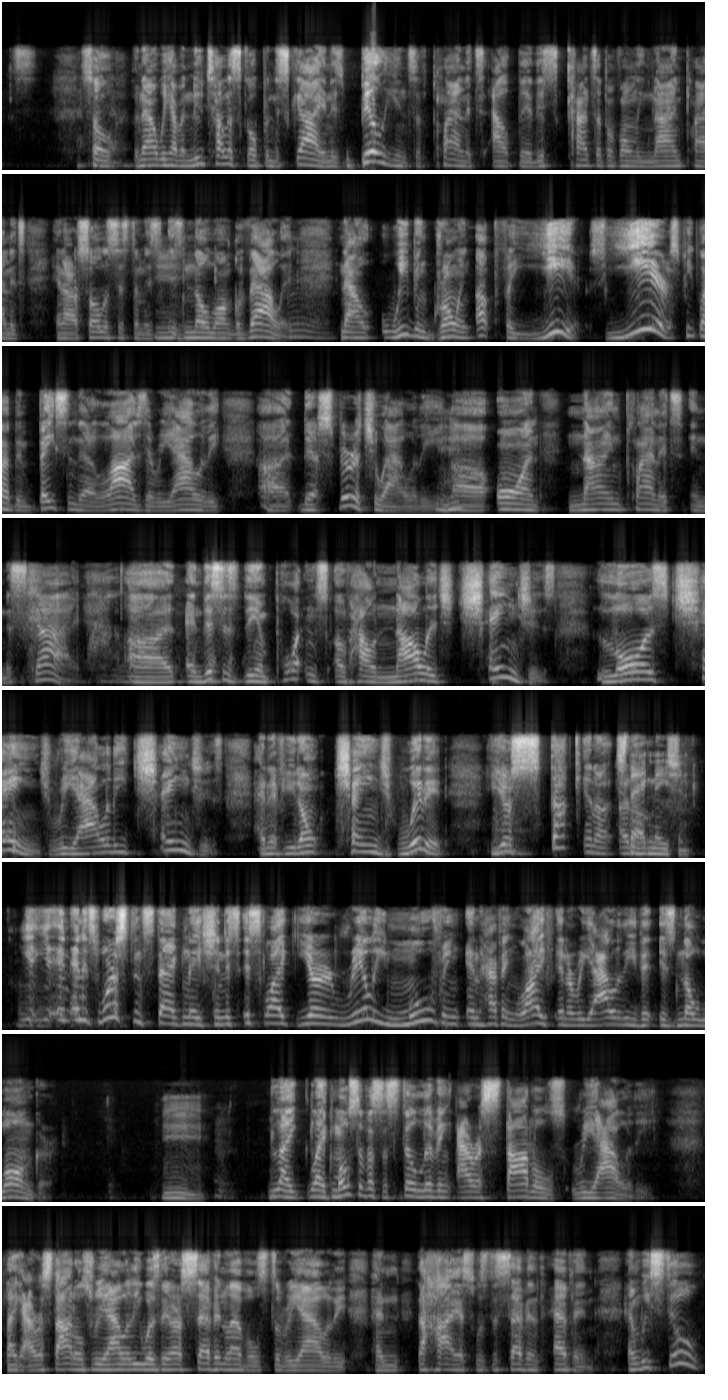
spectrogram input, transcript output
So now we have a new telescope in the sky, and there's billions of planets out there. This concept of only nine planets in our solar system is, is no longer valid. Now, we've been growing up for years, years. People have been basing their lives, their reality, uh, their spirituality Mhm. uh, on nine planets in the sky. Uh, and this is the importance of how knowledge changes. Laws change, reality changes. And if you don't change with it, you're stuck in a, in a Stagnation. yeah, and, and it's worse than stagnation. It's it's like you're really moving and having life in a reality that is no longer. Mm. Like like most of us are still living Aristotle's reality. Like Aristotle's reality was there are seven levels to reality, and the highest was the seventh heaven. And we still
